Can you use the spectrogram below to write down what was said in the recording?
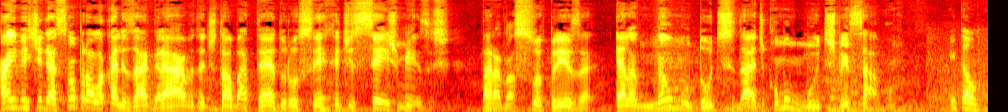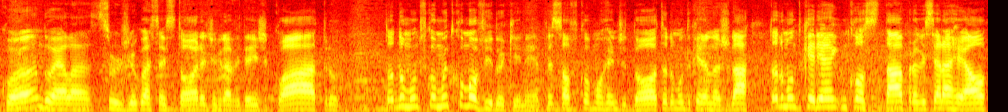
A investigação para localizar a grávida de Taubaté durou cerca de seis meses. Para nossa surpresa, ela não mudou de cidade como muitos pensavam. Então, quando ela surgiu com essa história de gravidez de quatro, todo mundo ficou muito comovido aqui, né? O pessoal ficou morrendo de dó, todo mundo querendo ajudar, todo mundo queria encostar para ver se era real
